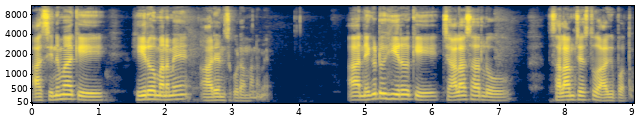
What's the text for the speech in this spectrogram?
ఆ సినిమాకి హీరో మనమే ఆడియన్స్ కూడా మనమే. ఆ నెగిటివ్ హీరోకి చాలాసార్లు సలాం చేస్తూ ఆగిపోతాం.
